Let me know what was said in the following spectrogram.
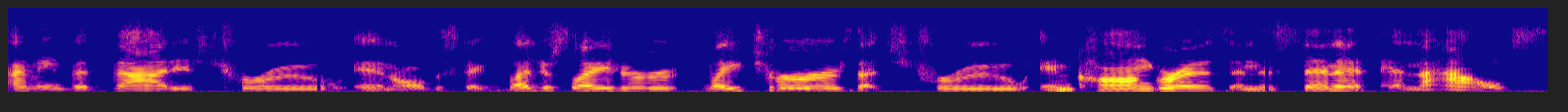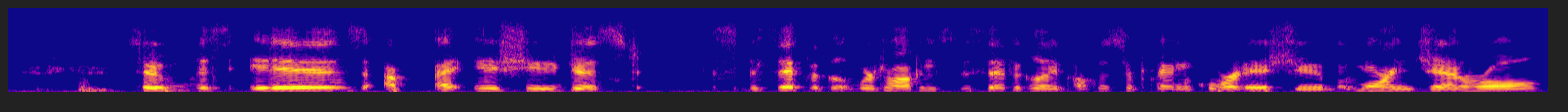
I mean, but that is true in all the state legislatures. That's true in Congress, in the Senate, and the House. So this is a, a issue. Just specifically, we're talking specifically about the Supreme Court issue, but more in general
